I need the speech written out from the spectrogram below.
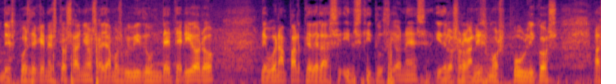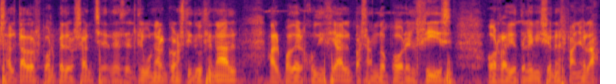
después de que en estos años hayamos vivido un deterioro de buena parte de las instituciones y de los organismos públicos asaltados por Pedro Sánchez, desde el Tribunal Constitucional al Poder Judicial, pasando por el CIS o Radio Televisión Española.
